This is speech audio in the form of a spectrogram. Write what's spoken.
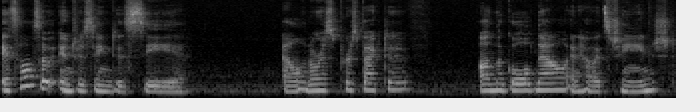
It's also interesting to see Eleanor's perspective on the gold now and how it's changed.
